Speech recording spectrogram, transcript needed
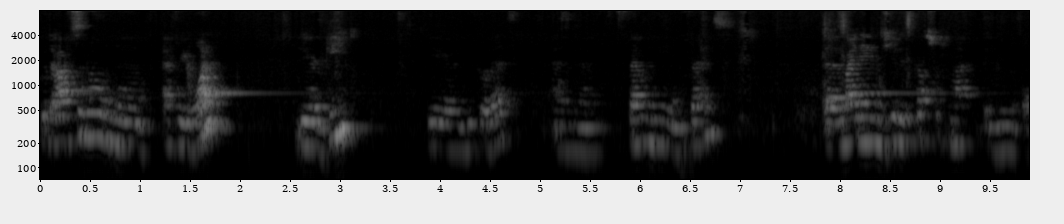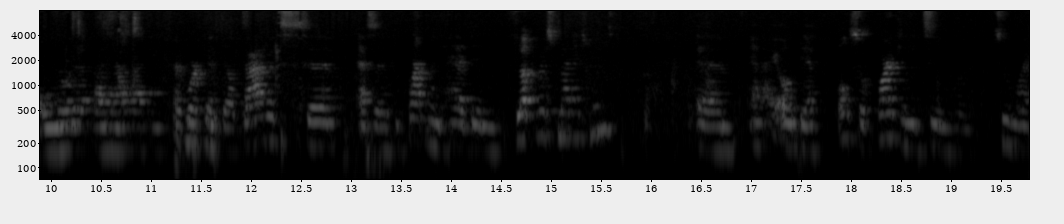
Good afternoon, uh, everyone. Dear Guy, dear Nicolette, and uh, family and friends. Uh, my name is Judith Kaspersma, and you all know that by now, I think. I work at Deltares uh, as a department head in flood risk management. Um, and I owe that also partly to, uh, to my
